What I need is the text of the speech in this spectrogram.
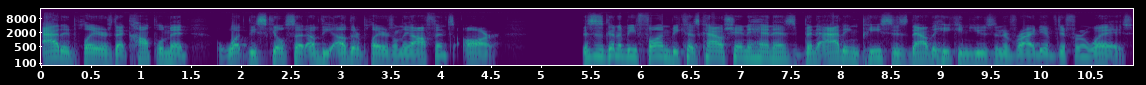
added players that complement what the skill set of the other players on the offense are. This is going to be fun because Kyle Shanahan has been adding pieces now that he can use in a variety of different ways.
